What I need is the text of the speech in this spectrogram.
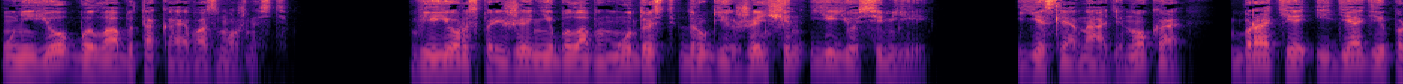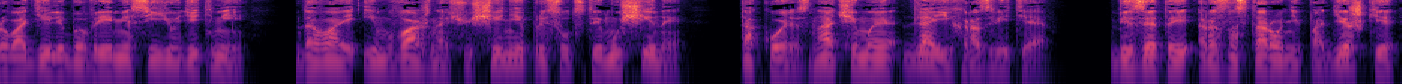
у нее была бы такая возможность. В ее распоряжении была бы мудрость других женщин ее семьи. Если она одинока, братья и дяди проводили бы время с ее детьми, давая им важное ощущение присутствия мужчины, такое значимое для их развития. Без этой разносторонней поддержки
